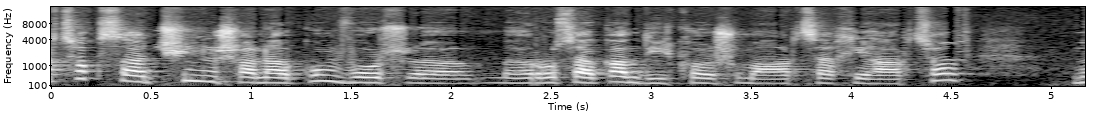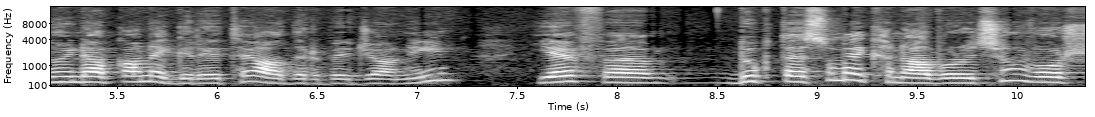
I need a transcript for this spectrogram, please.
արդյոք սա չի նշանակում որ ռուսական դիրքորոշումը Արցախի հարցով նույնական է գրեթե Ադրբեջանին եւ դուք տեսում եք հնարավորություն, որ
